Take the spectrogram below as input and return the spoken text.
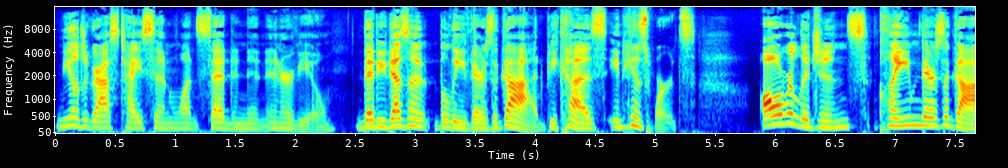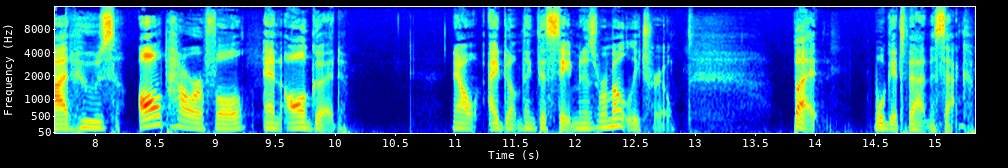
Neil deGrasse Tyson once said in an interview that he doesn't believe there's a God because, in his words, all religions claim there's a God who's all powerful and all good. Now, I don't think this statement is remotely true, but we'll get to that in a sec.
